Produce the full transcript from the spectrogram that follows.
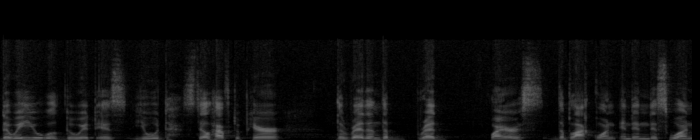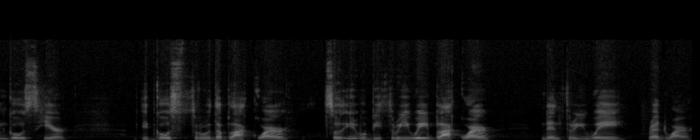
The way you will do it is you would still have to pair the red and the red wires, the black one, and then this one goes here. It goes through the black wire, so it would be three-way black wire, then three-way red wire.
